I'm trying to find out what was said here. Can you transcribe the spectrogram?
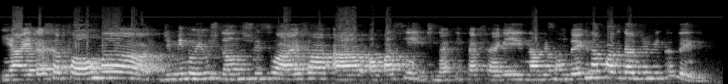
E aí, dessa forma, diminuir os danos visuais a, a, ao paciente, né? Que interfere na visão dele e na qualidade de vida dele.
